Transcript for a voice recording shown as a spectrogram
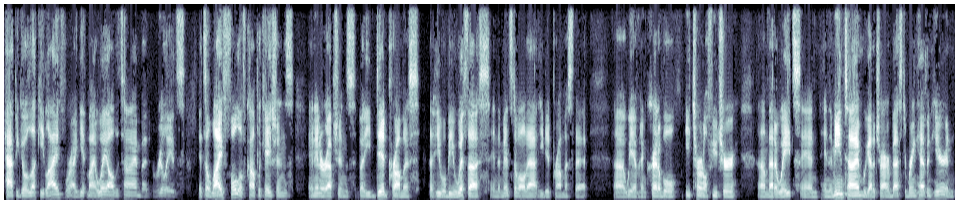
happy-go-lucky life where I get my way all the time. But really, it's it's a life full of complications and interruptions. But he did promise that he will be with us in the midst of all that. He did promise that uh, we have an incredible eternal future um, that awaits. And in the meantime, we got to try our best to bring heaven here and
